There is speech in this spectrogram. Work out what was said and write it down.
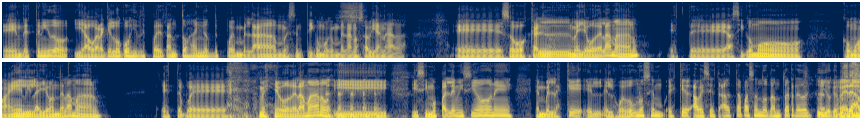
en Destiny 2 y ahora que lo cogí después de tantos años después, en verdad me sentí como que en verdad no sabía nada. Eh, so Oscar me llevó de la mano, este, así como, como a Eli la llevan de la mano este, pues me llevó de la mano y hicimos un par de misiones. En verdad es que el, el juego uno se, es que a veces está, pasando tanto alrededor tuyo que era,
